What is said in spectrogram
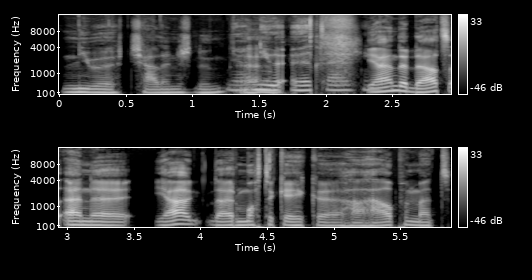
nieuwe challenge doen. Ja, Eh, nieuwe uitdaging. ja, inderdaad. En ja, daar mocht ik eigenlijk gaan helpen met,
